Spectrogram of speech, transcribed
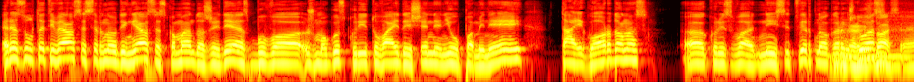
rezultatyviausias ir naudingiausias komandos žaidėjas buvo žmogus, kurį tu vaidai šiandien jau paminėjai, Tai Gordonas, kuris va, neįsitvirtino garžduos. Ja.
